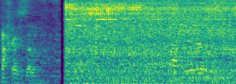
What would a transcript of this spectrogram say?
टाकायचं चला तुझ्या बाला काढीला होती चल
